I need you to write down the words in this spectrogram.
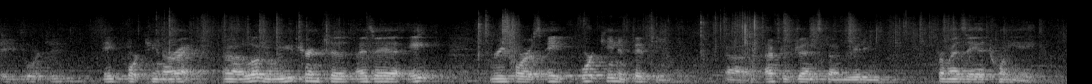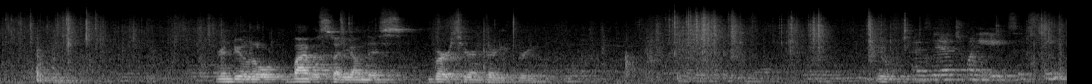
Eight fourteen. 814. All right. Uh, Logan, will you turn to Isaiah 8 and read for us 8, 14, and 15 uh, after Jen's done reading from Isaiah 28. We're going to do a little Bible study on this verse here in 33. Isaiah 28, 16.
